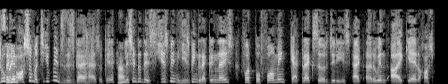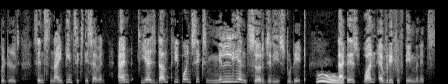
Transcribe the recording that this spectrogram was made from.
No, Second. but awesome achievements this guy has, okay? Huh? Listen to this. He has been, he's being recognized for performing cataract surgeries at Aravind Eye Care hospitals since 1967. And he has done 3.6 million surgeries to date. Ooh. That is one every 15 minutes.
